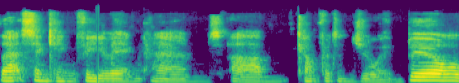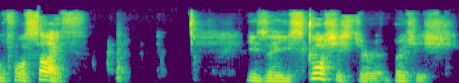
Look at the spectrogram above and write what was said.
That Sinking Feeling and um, Comfort and Joy? Bill Forsyth is a Scottish, British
